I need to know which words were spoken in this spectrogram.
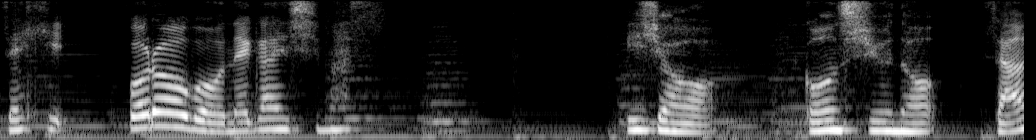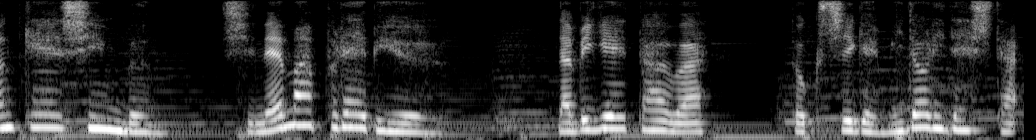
ぜひ、フォローをお願いします。以上、今週の産経新聞シネマプレビュー。ナビゲーターは徳重みどりでした。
